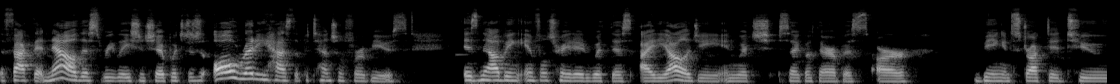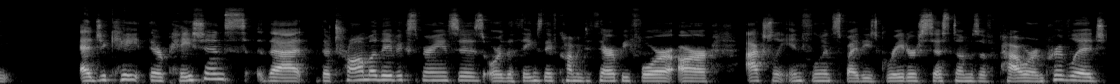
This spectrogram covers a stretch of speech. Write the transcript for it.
the fact that now this relationship which is already has the potential for abuse is now being infiltrated with this ideology in which psychotherapists are being instructed to educate their patients that the trauma they've experiences or the things they've come into therapy for are actually influenced by these greater systems of power and privilege.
